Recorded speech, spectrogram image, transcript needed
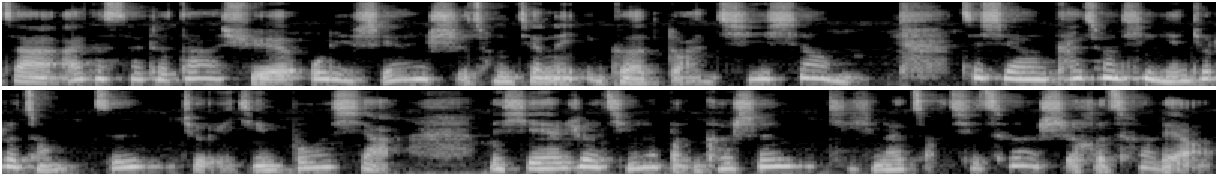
在埃克塞特大学物理实验室创建了一个短期项目，这项开创性研究的种子就已经播下。那些热情的本科生进行了早期测试和测量，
